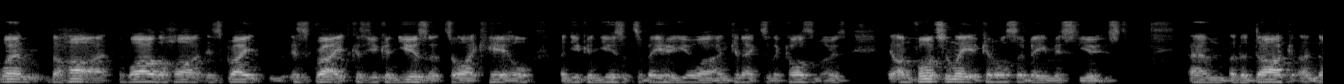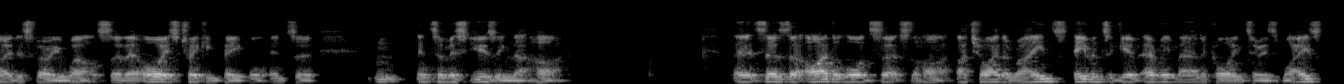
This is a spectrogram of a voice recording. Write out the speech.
when the heart, while the heart is great, is great because you can use it to like heal, and you can use it to be who you are and connect to the cosmos. Unfortunately, it can also be misused, and the dark know this very well. So they're always tricking people into mm, into misusing that heart. And it says that I, the Lord, search the heart. I try the reins, even to give every man according to his ways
